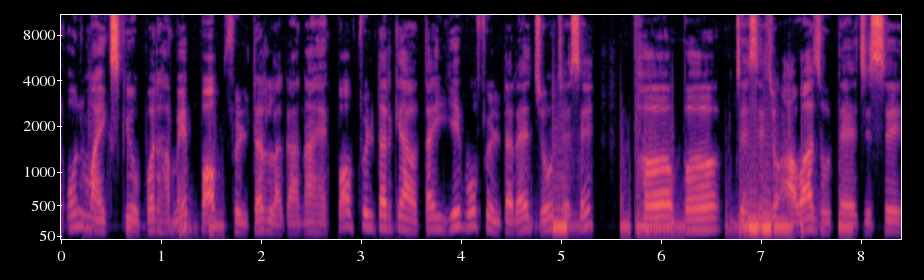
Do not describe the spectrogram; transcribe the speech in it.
उन माइक्स के ऊपर हमें पॉप फ़िल्टर लगाना है। पॉप फ़िल्टर क्या होता है? ये वो फ़िल्टर है, जो जैसे फ, ब, जैसे जो आवाज़ होते हैं, जिससे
